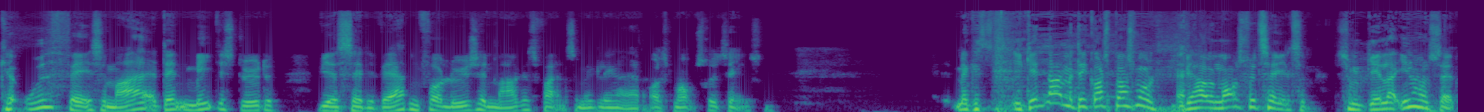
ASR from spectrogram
kan udfase meget af den mediestøtte, vi har sat i verden for at løse en markedsfejl, som ikke længere er der. Også momsfritagelsen. Man kan, igen, nej, men det er et godt spørgsmål. Vi har jo en momsfritagelse, som gælder indholdssalg.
